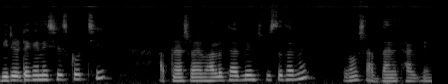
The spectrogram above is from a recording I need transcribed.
ভিডিওটা এখানে শেষ করছি। আপনারা সবাই ভালো থাকবেন, সুস্থ থাকবেন এবং সাবধানে থাকবেন।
